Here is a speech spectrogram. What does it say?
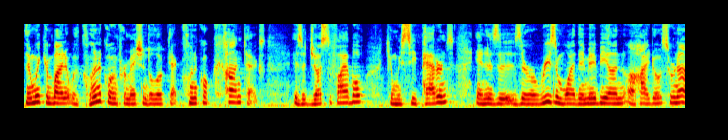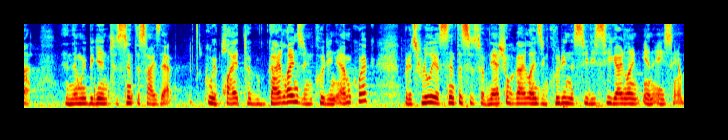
Then we combine it with clinical information to look at clinical context. Is it justifiable? Can we see patterns? And is, is there a reason why they may be on a high dose or not? And then we begin to synthesize that. We apply it to guidelines, including MQIC, but it's really a synthesis of national guidelines, including the CDC guideline and ASAM.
